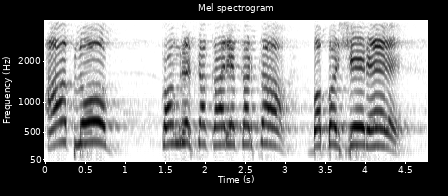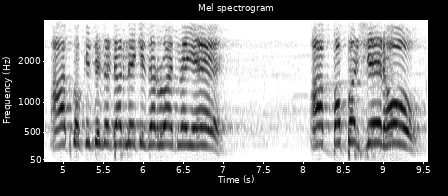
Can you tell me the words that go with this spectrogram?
आप लोग कांग्रेस का कार्यकर्ता बब्बर शेर है। आपको किसी से डरने की ज़रूरत नहीं है। आप बब्बर शेर हो।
